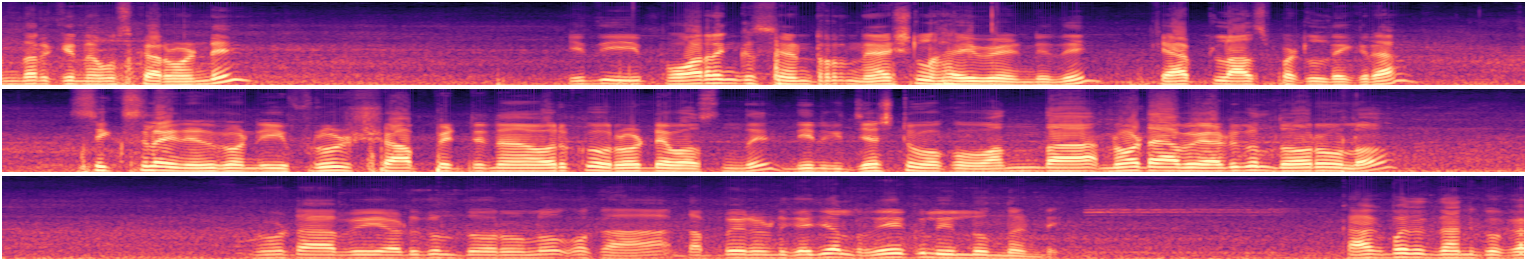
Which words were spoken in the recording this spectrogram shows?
అందరికీ నమస్కారం అండి. ఇది పోరంక సెంటర్ నేషనల్ హైవే అండి ఇది క్యాపిటల్ హాస్పిటల్ దగ్గర. సిక్స్ లైన్ ఎందుకోండి ఈ ఫ్రూట్ షాప్ పెట్టిన వరకు రోడ్డే వస్తుంది. దీనికి జస్ట్ ఒక వంద నూట యాభై అడుగుల దూరంలో నూట యాభై అడుగుల దూరంలో ఒక డెబ్బై రెండు గజాల రేకులు ఇల్లు ఉందండి. కాకపోతే దానికి ఒక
